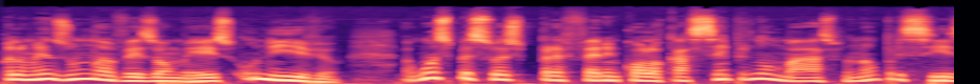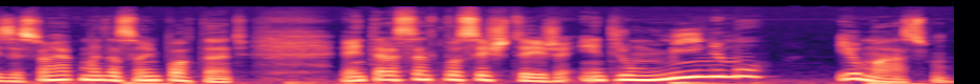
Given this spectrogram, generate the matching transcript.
pelo menos uma vez ao mês, o nível. Algumas pessoas preferem colocar sempre no máximo, não precisa, isso é uma recomendação importante. É interessante que você esteja entre o mínimo e o máximo.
